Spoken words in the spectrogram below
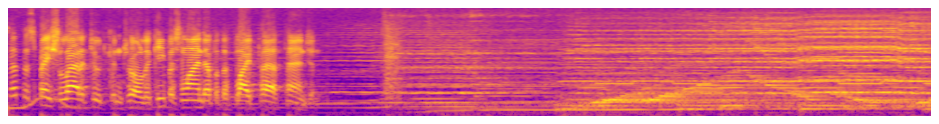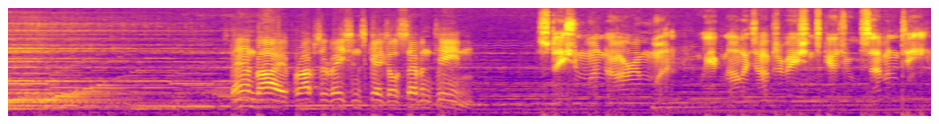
set the spatial attitude control to keep us lined up with the flight path tangent. Stand by for observation schedule 17. Station 1 to RM1. We acknowledge observation schedule 17.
